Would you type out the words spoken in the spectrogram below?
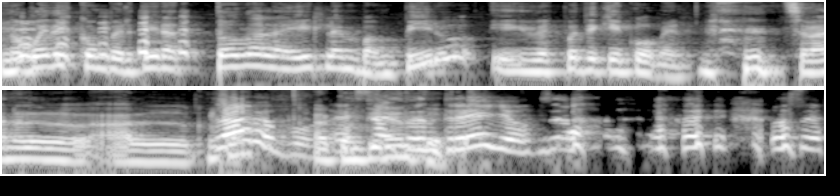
no puedes convertir a toda la isla en vampiro y después de que comen. Se van al, al, ¿cómo se? Claro, pues, al exacto, continente. entre ellos. O sea, o sea,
